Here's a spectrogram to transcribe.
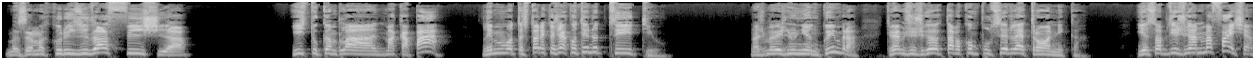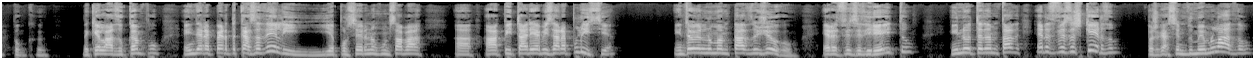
Mas é uma curiosidade fixe, já. Isto do campo lá de Macapá lembra-me outra história que eu já contei noutro sítio. Nós uma vez no União de Coimbra tivemos um jogador que estava com pulseira eletrónica. E ele só podia jogar numa faixa, porque daquele lado do campo ainda era perto da casa dele e a pulseira não começava a, a, a apitar e a avisar a polícia. Então ele numa metade do jogo era defesa direito e noutra da metade era defesa esquerdo, para jogar sempre do mesmo lado.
